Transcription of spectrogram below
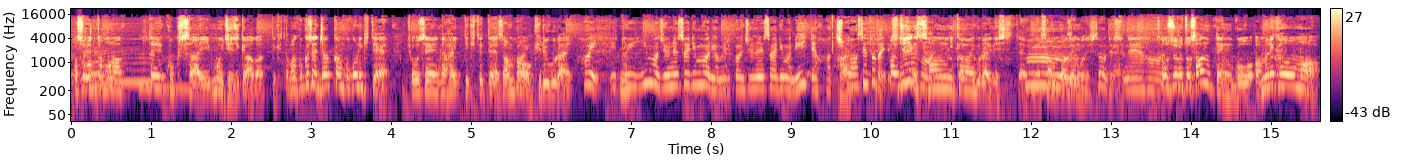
まあそれに伴って国債も一時期上がってきた、まあ、国債若干ここに来て調整に入ってきてて3%を切るぐらい、はい、えっと、今10年債利回りアメリカの10年債利回り2.8%台ですね、まあ、一時期はい3いかないぐらいでしたよね、うん3%前後でしたよね。そうですねはい。そうすると3.5アメリカの、ま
